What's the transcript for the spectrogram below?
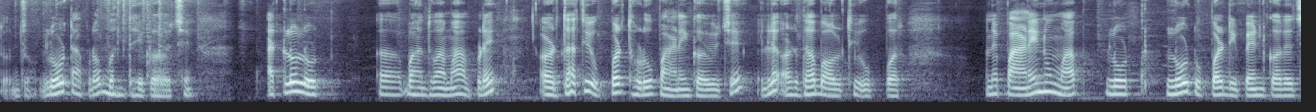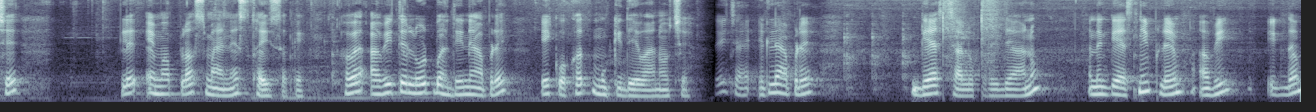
તો જો લોટ આપણો બંધ થઈ ગયો છે. આટલો લોટ બાંધવામાં આપણે અડધાથી ઉપર થોડું પાણી ગયું છે, એટલે અડધા બાઉલથી ઉપર. અને પાણીનું માપ લોટ લોટ ઉપર ડિપેન્ડ કરે છે, એટલે એમાં પ્લસ માઇનસ થઈ શકે. હવે આવી રીતે લોટ બાંધીને આપણે એક વખત મૂકી દેવાનો છે. થઈ જાય, એટલે આપણે ગેસ ચાલુ કરી દેવાનું. અને ગેસની ફ્લેમ આવી એકદમ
